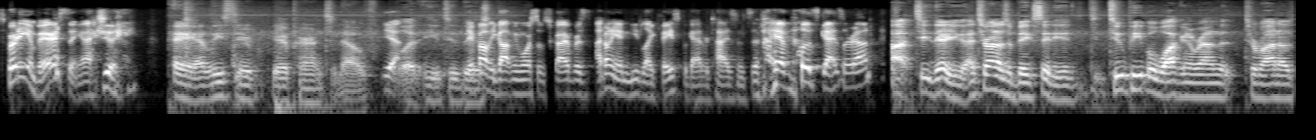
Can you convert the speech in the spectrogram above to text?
it's pretty embarrassing actually. Hey, at least your your parents know yeah. what YouTube is. They probably got me more subscribers. I don't even need like Facebook advertisements if I have those guys around. Uh, see, there you go. And Toronto's a big city. Two people walking around the Toronto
